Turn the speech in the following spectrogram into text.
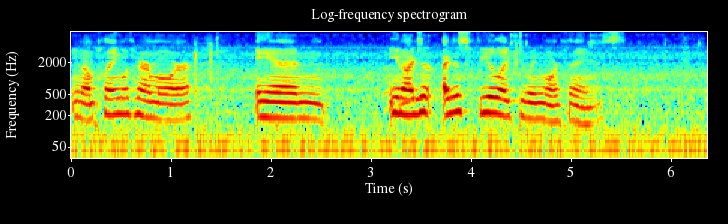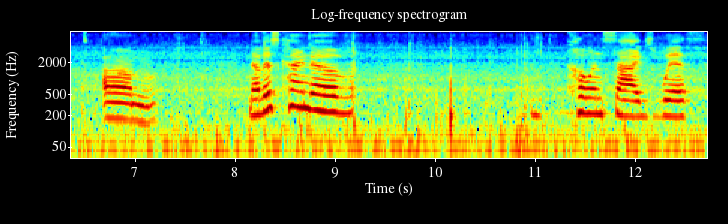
You know, I'm playing with her more, and you know, I just I just feel like doing more things. Um, now this kind of coincides with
